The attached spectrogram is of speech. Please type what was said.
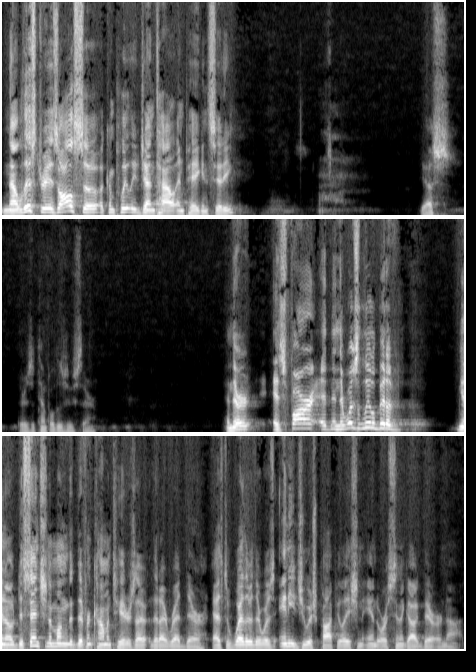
Now, Lystra is also a completely Gentile and pagan city. Yes, there's a temple to Zeus there. And there, as far, and there was a little bit of, you know, dissension among the different commentators that I read there as to whether there was any Jewish population and or synagogue there or not.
